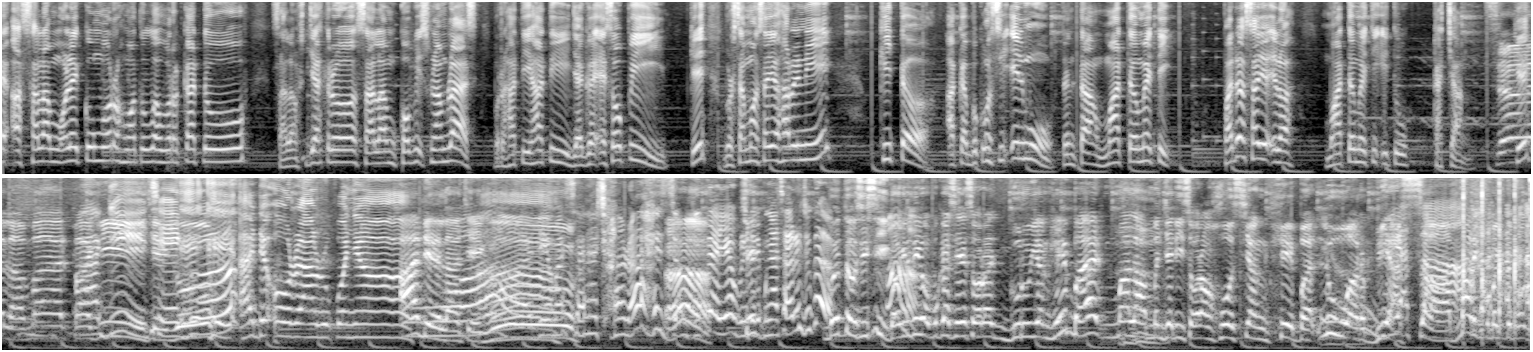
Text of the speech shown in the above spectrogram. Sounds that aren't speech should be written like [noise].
Hai, Assalamualaikum warahmatullahi wabarakatuh. Salam sejahtera, salam COVID-19. Berhati-hati, jaga SOP. Okey, bersama saya hari ini, kita akan berkongsi ilmu tentang matematik. Pada saya ialah matematik itu kacang. Selamat Pagi, pagi, cikgu. cikgu. Eh, ada orang rupanya. Adalah cikgu. Ah, dia macam acara [laughs] Sebab Ah, kita ya boleh cik- jadi pengacara juga. Betul Sisi. Kalau Ah. kita tengok bukan saya seorang guru yang hebat, malah menjadi seorang host yang hebat luar biasa. Biasa. Mari kita bagi tepuk.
